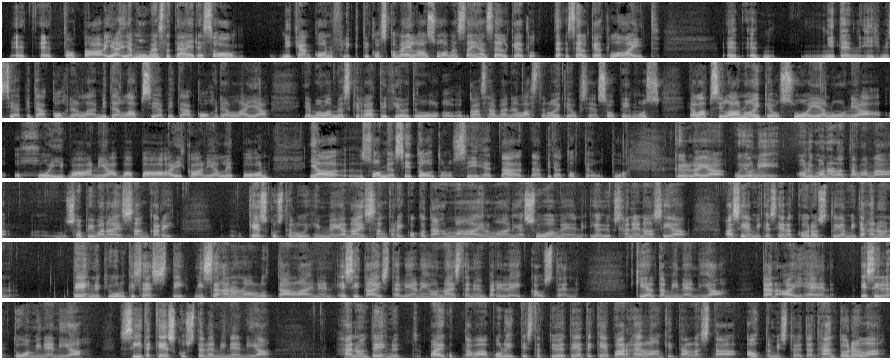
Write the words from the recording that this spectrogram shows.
et, et tota, ja, ja mun mielestä tämä ei edes ole mikään konflikti, koska meillä on Suomessa ihan selkeät, selkeät lait, että et miten ihmisiä pitää kohdella ja miten lapsia pitää kohdella. Ja, ja me ollaan myöskin ratifioitu kansainvälinen lasten oikeuksien sopimus. Ja lapsilla on oikeus suojeluun ja hoivaan ja vapaa-aikaan ja lepoon. Ja Suomi on sitoutunut siihen, että nämä, nämä pitää toteutua. Kyllä ja Ujuni oli monella tavalla sopiva naissankari keskusteluihimme ja naissankari koko tähän maailmaan ja Suomeen. Ja yksi hänen asia, asia mikä siellä korostui ja mitä hän on tehnyt julkisesti, missä hän on ollut tällainen esitaistelija, niin on naisten ympärileikkausten kieltäminen ja tämän aiheen esille tuominen ja siitä keskusteleminen ja hän on tehnyt vaikuttavaa poliittista työtä ja tekee parhaillaankin tällaista auttamistyötä, että hän todella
